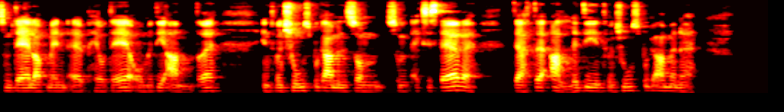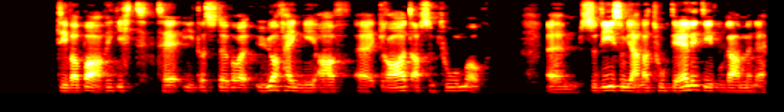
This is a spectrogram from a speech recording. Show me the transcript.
som del av min ph.d., og med de andre intervensjonsprogrammene som, som eksisterer, det er at alle de intervensjonsprogrammene de var bare gitt til idrettsutøvere uavhengig av eh, grad av symptomer. Um, så de som gjerne tok del i de programmene,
